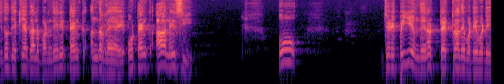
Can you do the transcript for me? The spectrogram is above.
ਜਦੋਂ ਦੇਖਿਆ ਗੱਲ ਬਣਦੇ ਨੇ, ਟੈਂਕ ਅੰਦਰ ਲੈ ਆਏ। ਉਹ ਟੈਂਕ ਆ ਨਹੀਂ ਸੀ। ਉਹ ਜਿਹੜੇ ਪਹੀਏ ਹੁੰਦੇ ਨਾ, ਟਰੈਕਟਰਾਂ ਦੇ ਵੱਡੇ ਵੱਡੇ,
